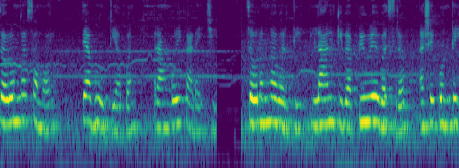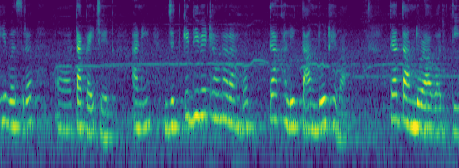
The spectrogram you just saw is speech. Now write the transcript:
चौरंगासमोर त्याभोवती आपण रांगोळी काढायची. चौरंगावरती लाल किंवा पिवळे वस्त्र असे कोणतेही वस्त्र टाकायचे आहेत. आणि जितके दिवे ठेवणार आहोत त्याखाली तांदूळ ठेवा. त्या तांदूळावरती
